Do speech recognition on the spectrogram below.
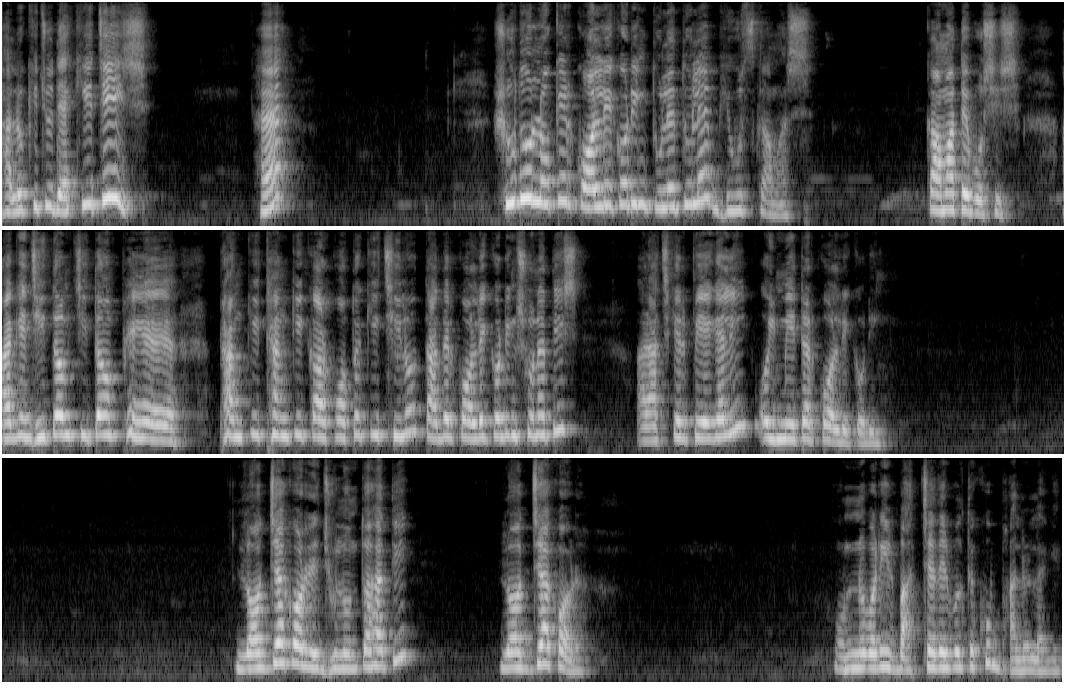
ভালো কিছু দেখিয়েছিস? হ্যাঁ? শুধু লোকের কল রেকর্ডিং তুলে তুলে ভিউজ কামাস, কামাতে বসিস। আগে জিতম চিতম ফাঙ্কি ঠাঙ্কি কার কত কী ছিল, তাদের কল রেকর্ডিং শোনাতিস আর আজকের পেয়ে গেলি ওই মেয়েটার কল রেকর্ডিং লজ্জা কর রে ঝুলন্ত হাতি, লজ্জা কর। অন্য বাড়ির বাচ্চাদের বলতে খুব ভালো লাগে।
